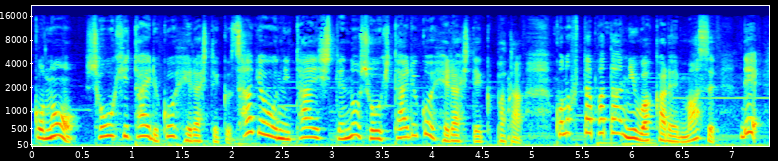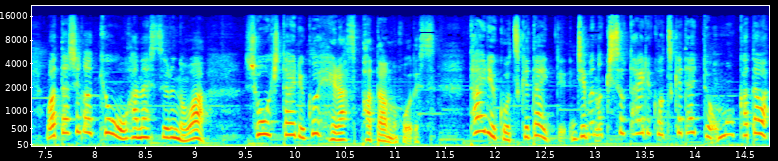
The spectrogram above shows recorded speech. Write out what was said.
個の消費体力を減らしていく。作業に対しての消費体力を減らしていくパターン。この2パターンに分かれます。で、私が今日お話しするのは、消費体力を減らすパターンの方です。体力をつけたいって、自分の基礎体力をつけたいって思う方は、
